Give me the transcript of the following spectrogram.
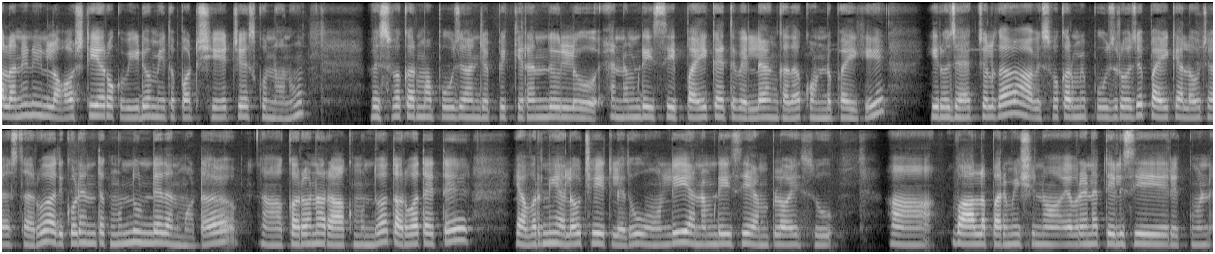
అలానే నేను లాస్ట్ ఇయర్ ఒక వీడియో మీతో పాటు షేర్ చేసుకున్నాను. విశ్వకర్మ పూజ అని చెప్పి కిరందూళ్ళు ఎన్ఎండిసి పైకి అయితే వెళ్ళాం కదా కొండపైకి. ఈరోజు యాక్చువల్గా విశ్వకర్మ పూజ రోజే పైకి అలౌ చేస్తారు. అది కూడా ఇంతకుముందు ఉండేదన్నమాట. కరోనా రాకముందు. ఆ తర్వాత అయితే ఎవరిని అలౌ చేయట్లేదు. ఓన్లీ ఎన్ఎండిసి ఎంప్లాయీస్ వాళ్ళ పర్మిషన్ ఎవరైనా తెలిసి రికమెండ్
